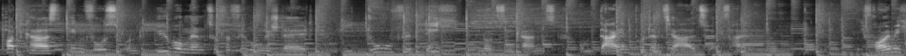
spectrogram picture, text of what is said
Podcast Infos und Übungen zur Verfügung gestellt, du für dich nutzen kannst, um dein Potenzial zu entfalten. Ich freue mich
